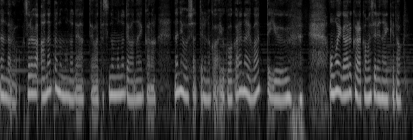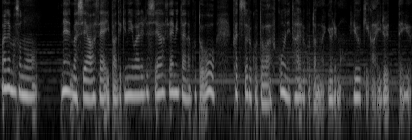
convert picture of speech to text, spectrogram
なんだろうそれはあなたのものであって私のものではないから何をおっしゃってるのかよくわからないわっていう 思いがあるからかもしれないけどまあでもそのねまあ、幸せ一般的に言われる幸せみたいなことを勝ち取ることは不幸に耐えることよりも勇気がいるっていう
